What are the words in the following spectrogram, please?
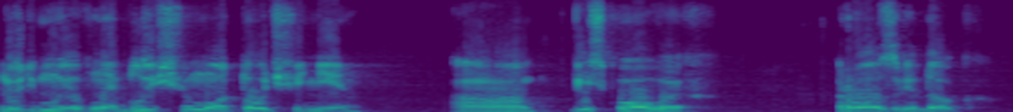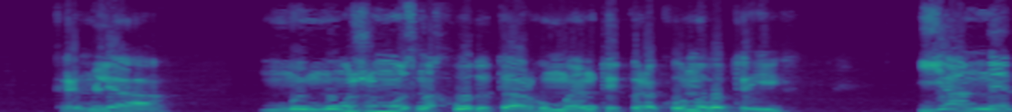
людьми в найближчому оточенні військових, розвідок, Кремля. Ми можемо знаходити аргументи і переконувати їх. Я не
